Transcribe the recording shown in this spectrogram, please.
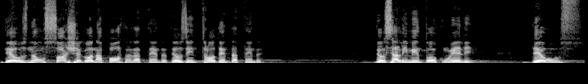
Deus não só chegou na porta da tenda, Deus entrou dentro da tenda. Deus se alimentou com ele. Deus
